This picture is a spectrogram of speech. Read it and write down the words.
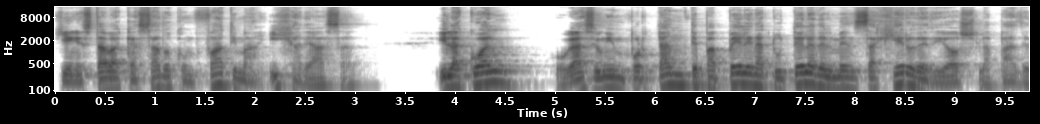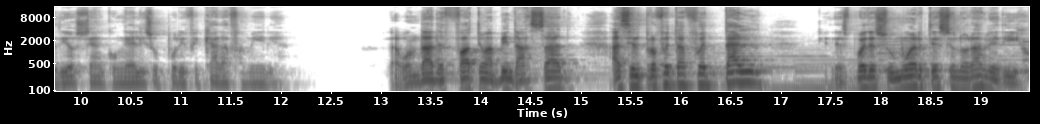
quien estaba casado con Fátima, hija de Asad, y la cual jugase un importante papel en la tutela del mensajero de Dios, la paz de Dios sea con él y su purificada familia. La bondad de Fátima bin Asad hacia el profeta fue tal Después de su muerte ese honorable dijo,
